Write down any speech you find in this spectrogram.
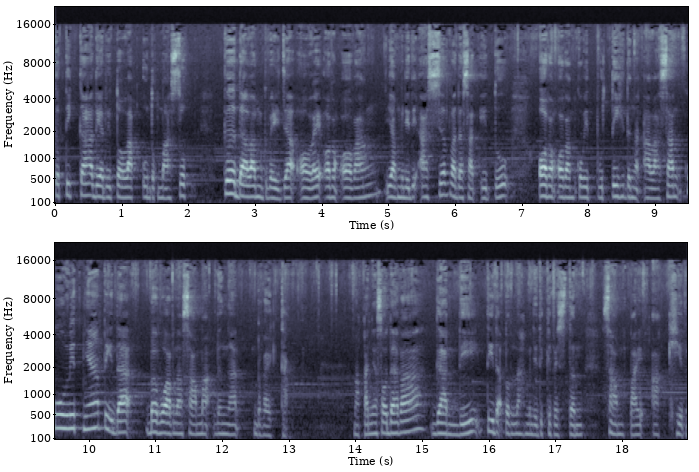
ketika dia ditolak untuk masuk ke dalam gereja oleh orang-orang yang menjadi asyir pada saat itu orang-orang kulit putih dengan alasan kulitnya tidak berwarna sama dengan mereka. Makanya saudara, Gandhi tidak pernah menjadi Kristen sampai akhir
